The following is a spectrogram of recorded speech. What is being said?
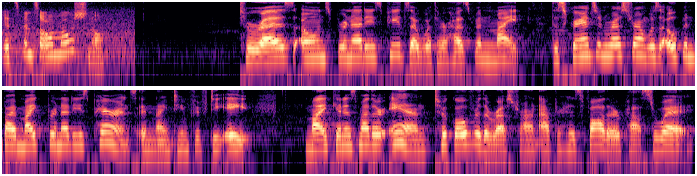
it's been so emotional. Therese owns Brunetti's Pizza with her husband Mike. The Scranton restaurant was opened by Mike Brunetti's parents in 1958. Mike and his mother Ann took over the restaurant after his father passed away.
